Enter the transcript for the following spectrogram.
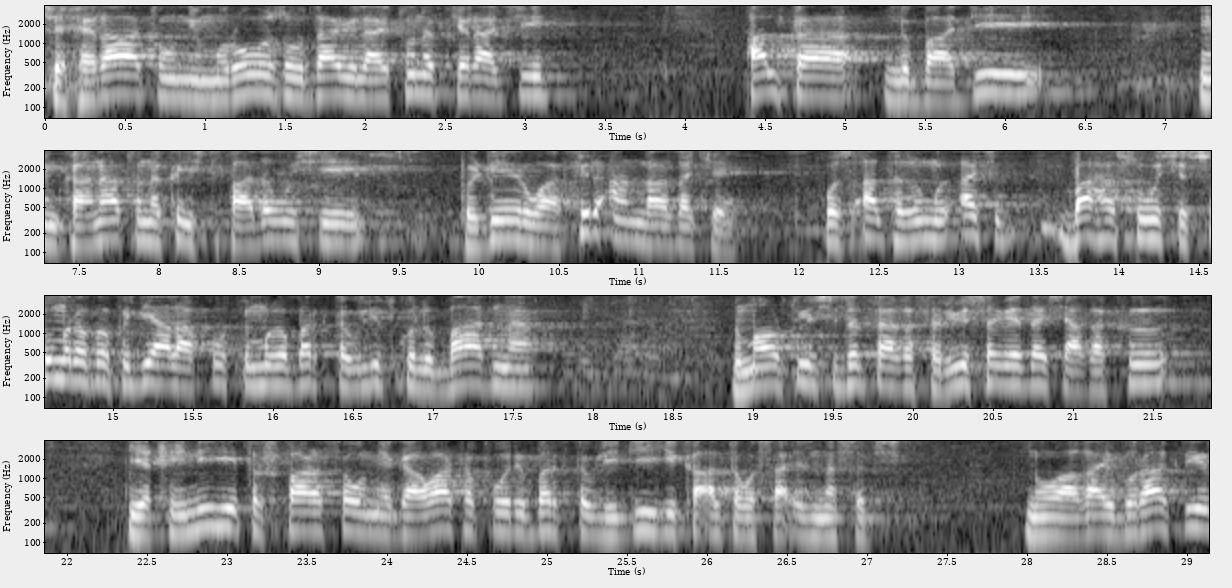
چې هرات او نیمروز او دا ولایتونه پکې راځي الته لبادي امکاناتو نه که استفاده وشي په ډیر وافر اندازه کې اوس هلته زموږ اسې بحث و چې څومره به په دې علاقو کې موږ برق تولید کړو بعد نه نو ما ورته ویل چې دلته هغه سرویس سوې ده چې هغه ښه یقیني وي تر شپاړس سوه میګاواټه پورې برق تولیدېږي که هلته وسایل نصب شي نو هغه براک ډیر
